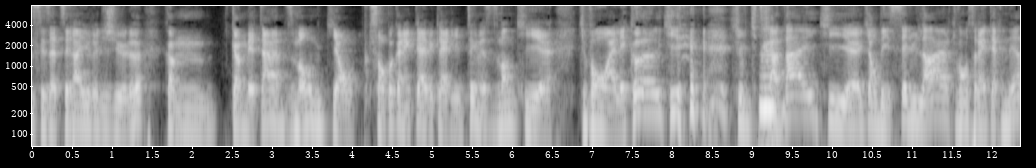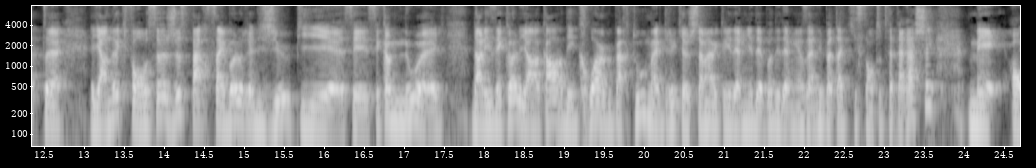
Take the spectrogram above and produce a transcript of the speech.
ces attirails religieux là comme comme étant du monde qui ont qui sont pas connectés avec la réalité, mais c'est du monde qui euh, qui vont à l'école, qui qui, qui travaillent, qui euh, qui ont des cellulaires, qui vont sur internet. Euh, Il y en a qui font ça juste par symbole religieux, puis euh, c'est c'est comme nous euh, dans les écoles, il y a encore des croix un peu partout, malgré que justement avec les derniers débats des dernières années, peut-être qu'ils se sont toutes fait arracher. Mais on,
